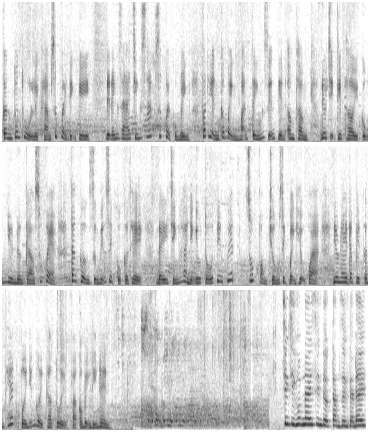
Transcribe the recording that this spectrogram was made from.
cần tuân thủ lịch khám sức khỏe định kỳ để đánh giá chính xác sức khỏe của mình, phát hiện các bệnh mãn tính diễn tiến âm thầm, điều trị kịp thời cũng như nâng cao sức khỏe, tăng cường sự miễn dịch của cơ thể. Đây chính là những yếu tố tiên quyết giúp phòng chống dịch bệnh hiệu quả. Điều này đặc biệt cần thiết với những người cao tuổi và có bệnh lý nền. Chương trình hôm nay xin được tạm dừng tại đây.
